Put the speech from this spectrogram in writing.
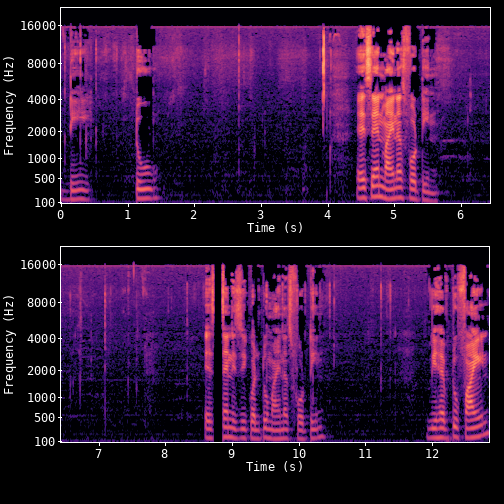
D two S N minus fourteen, S N is equal to minus fourteen. We have to find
